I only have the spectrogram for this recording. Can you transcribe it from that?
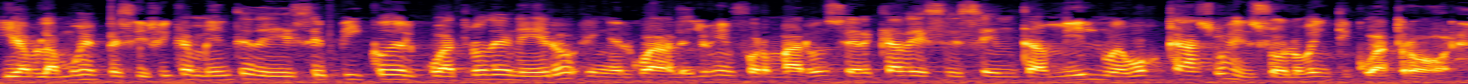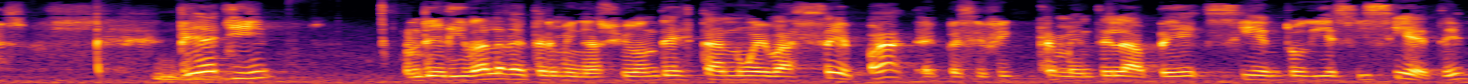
Y hablamos específicamente de ese pico del 4 de enero, en el cual ellos informaron cerca de 60 mil nuevos casos en solo 24 horas. De allí deriva la determinación de esta nueva cepa, específicamente la B117,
